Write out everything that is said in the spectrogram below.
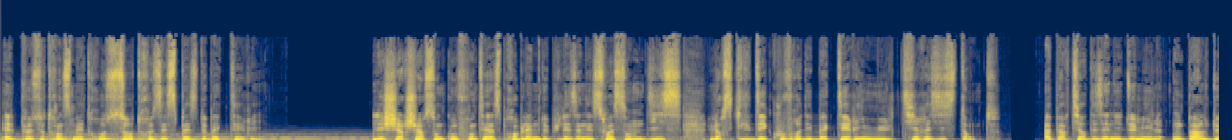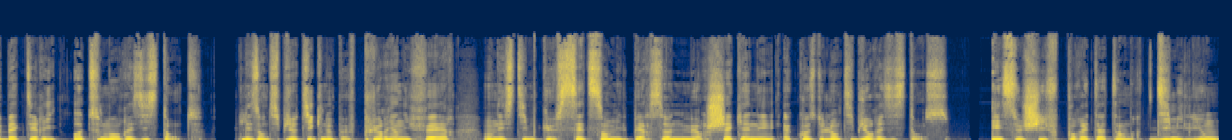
elle peut se transmettre aux autres espèces de bactéries. Les chercheurs sont confrontés à ce problème depuis les années 70 lorsqu'ils découvrent des bactéries multirésistantes. À partir des années 2000, on parle de bactéries hautement résistantes. Les antibiotiques ne peuvent plus rien y faire. On estime que 700 000 personnes meurent chaque année à cause de l'antibiorésistance. Et ce chiffre pourrait atteindre 10 millions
